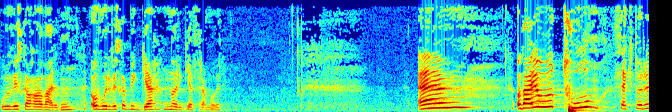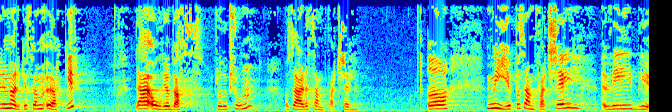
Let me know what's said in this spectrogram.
hvor vi skal ha verden, og hvor vi skal bygge Norge framover. Og det er jo to sektorer i Norge som øker. Det er olje- og gassproduksjonen, og så er det samferdsel. Og mye på samferdsel vil bli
